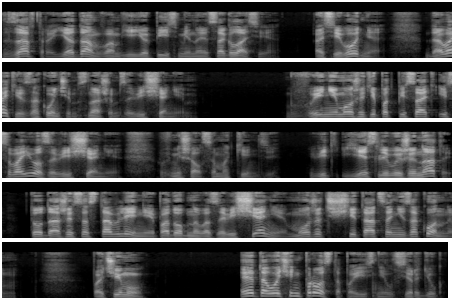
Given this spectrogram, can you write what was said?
Завтра я дам вам ее письменное согласие». А сегодня давайте закончим с нашим завещанием. Вы не можете подписать и свое завещание, вмешался Маккензи. Ведь если вы женаты, то даже составление подобного завещания может считаться незаконным. Почему? Это очень просто, пояснил Сердюк.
